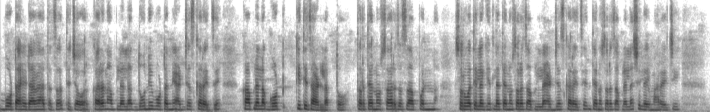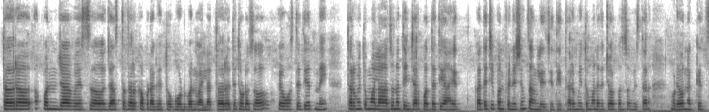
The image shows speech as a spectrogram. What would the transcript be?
बोट आहे डाव्या हाताचं त्याच्यावर. कारण आपल्याला दोन्ही बोटांनी ॲडजस्ट करायचे का आपल्याला गोट किती जाड लागतो? तर त्यानुसार जसं आपण सुरुवातीला घेतला त्यानुसारच आपल्याला ॲडजस्ट करायचे आणि त्यानुसारच आपल्याला शिलाई मारायची. तर आपण ज्या वेळेस जास्त जर कपडा घेतो गोट बनवायला तर ते थोडंसं व्यवस्थित येत नाही. तर मी तुम्हाला अजून तीन चार पद्धती आहेत का त्याची पण फिनिशिंग चांगलीच येते. तर मी तुम्हाला त्याच्यावर पण सविस्तर व्हिडिओ नक्कीच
